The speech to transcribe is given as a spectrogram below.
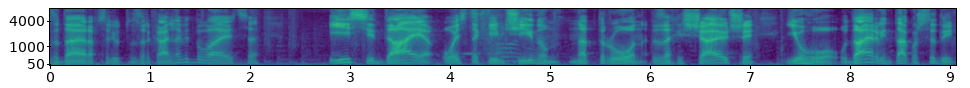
Задайр абсолютно зеркально відбувається. І сідає ось таким чином на трон, захищаючи його. У Дайр він також сидить.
